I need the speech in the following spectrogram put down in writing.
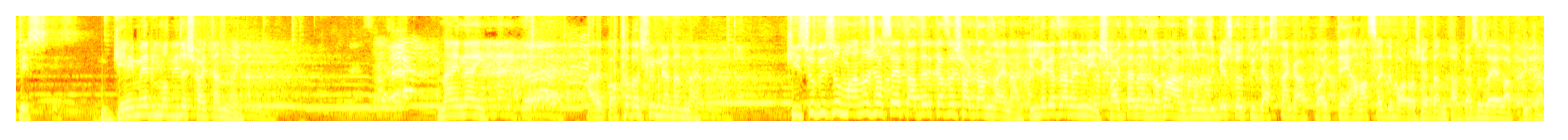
প্লিজ গেমের মধ্যে শয়তান নাই। নাই নাই। আরে, কথা তো শুনে না না। কিছু কিছু মানুষ আছে, তাদের কাছে শয়তান যায় না। কি লেগে জানেননি? শয়তানের যখন আরেকজন জিজ্ঞেস করে, তুই যাস না কা? কয় আমার সাথে বড় শয়তান, তার কাছে যাই লাভ কিটা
